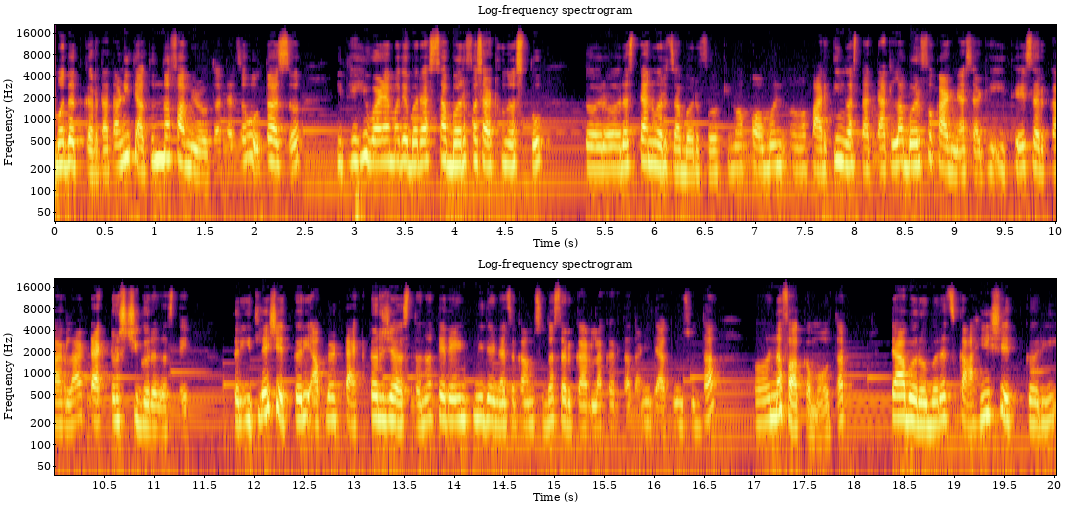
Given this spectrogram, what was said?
मदत करतात आणि त्यातून नफा मिळवतात. त्याचं होतं असं इथे हिवाळ्यामध्ये बराचसा बर्फ साठून असतो. तर रस्त्यांवरचा बर्फ किंवा कॉमन पार्किंग असतात त्यातला बर्फ काढण्यासाठी इथे सरकारला ट्रॅक्टर्सची गरज असते. तर इथले शेतकरी आपलं ट्रॅक्टर जे असतं ना ते रेंटनी देण्याचं काम सुद्धा सरकारला करतात आणि त्यातून सुद्धा नफा कमवतात. त्याबरोबरच काही शेतकरी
